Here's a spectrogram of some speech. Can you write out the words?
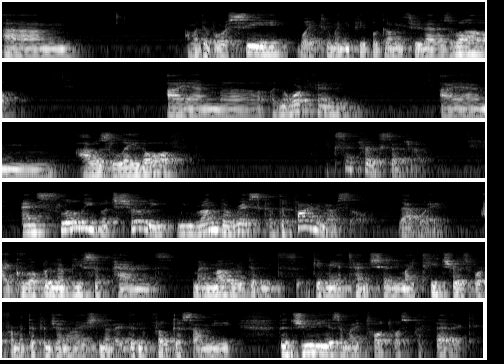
Um, I'm a divorcee. Way too many people going through that as well. I am uh, an orphan. I am, I was laid off etc., etc. And slowly but surely we run the risk of defining ourselves that way. I grew up with an abusive parent. my mother didn't give me attention. My teachers were from a different generation and they didn't focus on me. The Judaism I taught was pathetic.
